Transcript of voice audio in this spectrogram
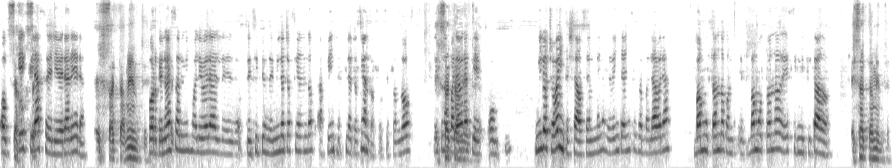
¿O qué clase de liberal era? Exactamente. Porque no es el mismo liberal de los principios de 1800 a fines de 1800, o sea, son dos. Es una palabra que, o 1820 ya, o sea, en menos de 20 años esa palabra va mutando, va mutando de significado. Exactamente,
